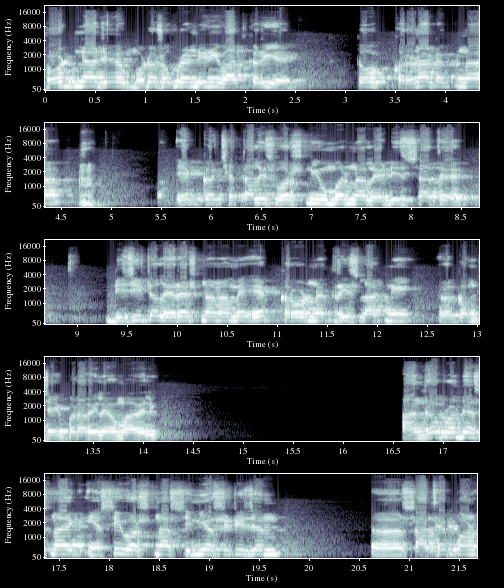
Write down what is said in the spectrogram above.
ફ્રોડના જે મોડસ ઓપરેન્ડીની વાત કરીએ, તો કર્ણાટકના એક છેતાલીસ વર્ષની ઉંમરના લેડીઝ સાથે ડિજિટલ એરેસ્ટના નામે એક કરોડ ને ત્રીસ લાખની રકમ જઈ પડાવી લેવામાં આવેલી. આંધ્રપ્રદેશના એક એંસી વર્ષના સિનિયર સિટીઝન સાથે પણ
